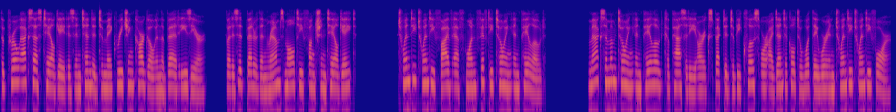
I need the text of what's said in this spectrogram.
The Pro Access tailgate is intended to make reaching cargo in the bed easier, but is it better than Ram's multi-function tailgate? 2025 F-150 Towing and Payload Maximum towing and payload capacity are expected to be close or identical to what they were in 2024.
